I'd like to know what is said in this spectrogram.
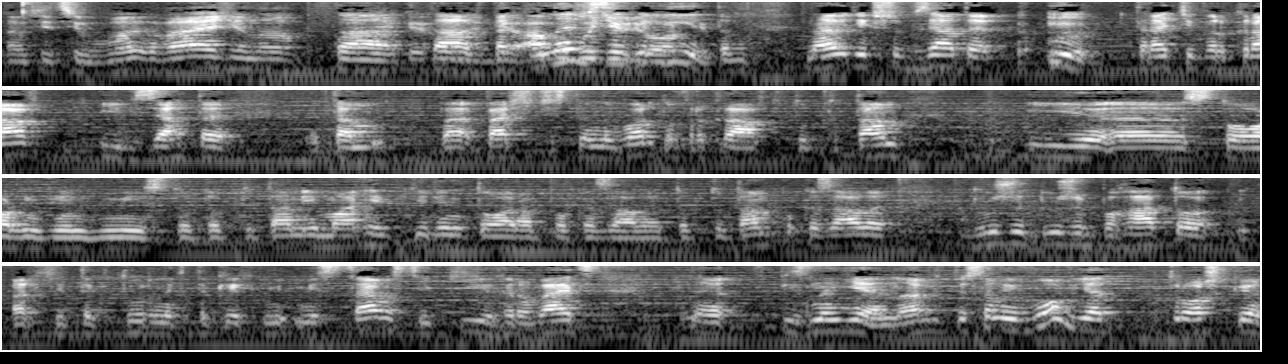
Там всі ці вежі на так, так, так. Але ж взагалі, там, навіть якщо взяти третій Warcraft і взяти там перші частини World of Warcraft, тобто там і е, Stormwind місто, тобто там і магів Кірінтора показали, тобто там показали дуже-дуже багато архітектурних таких місцевостей, які гравець е, впізнає. Навіть той самий Вов я трошки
